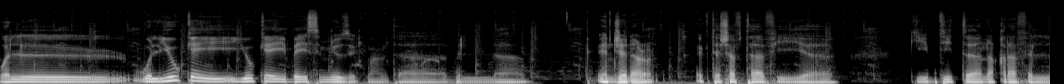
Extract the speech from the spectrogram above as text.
وال وال UK UK bass music معناتها بال in general اكتشفتها في كي بديت نقرأ في ال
